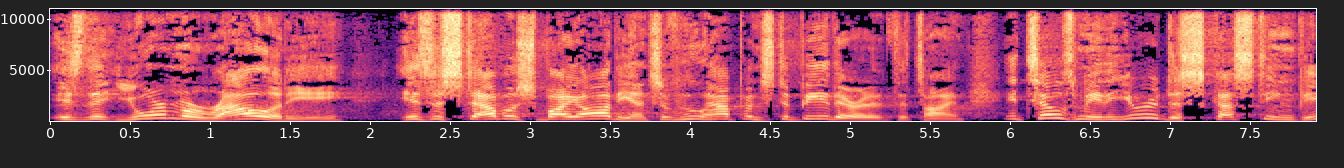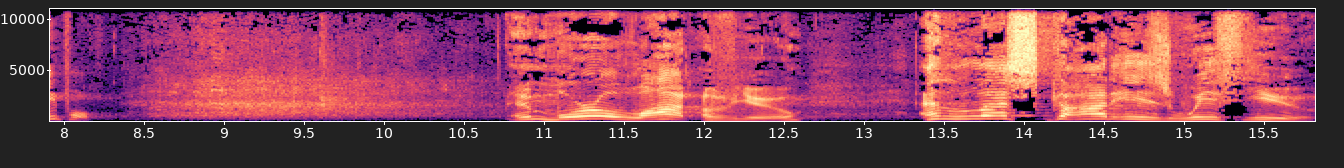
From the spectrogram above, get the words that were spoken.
Is that your morality is established by audience of who happens to be there at the time. It tells me that you're a disgusting people immoral lot of you unless God is with you.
